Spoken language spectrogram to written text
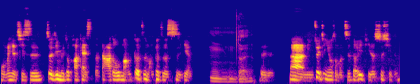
我们也其实最近没做 podcast 的，大家都忙各自忙各自的事业。嗯嗯，对对对。那你最近有什么值得一提的事情呢？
